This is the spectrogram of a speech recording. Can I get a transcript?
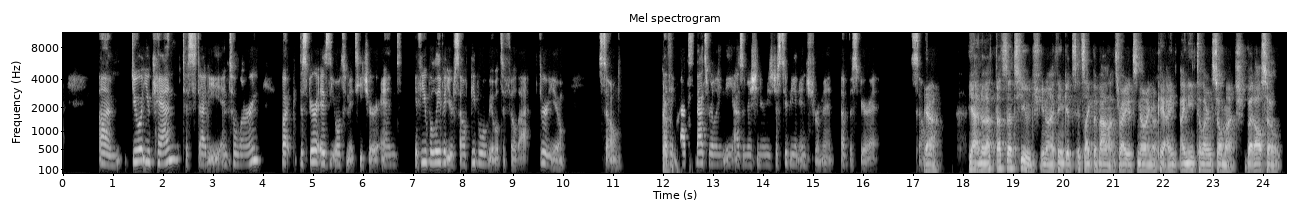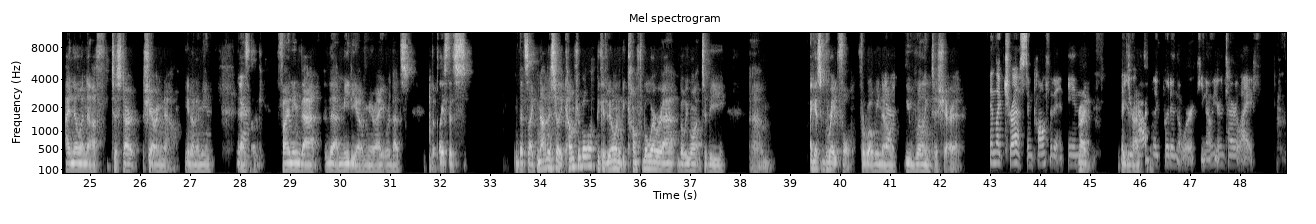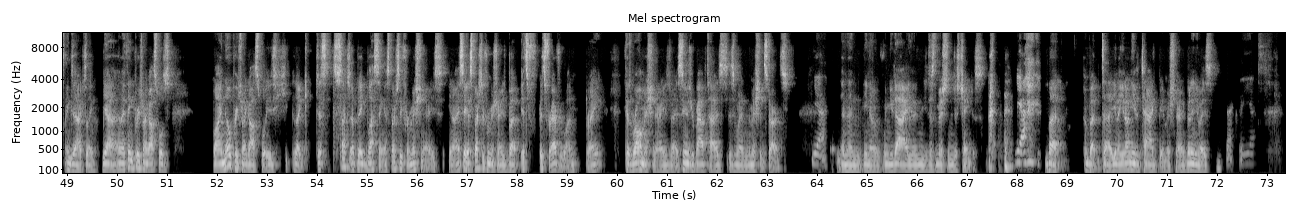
um, do what you can to study and to learn, but the Spirit is the ultimate teacher. And if you believe it yourself, people will be able to feel that through you. So Definitely. I think that's that's really neat as a missionary is just to be an instrument of the Spirit. So yeah, yeah, no, that that's that's huge. You know, I think it's it's like the balance, right? It's knowing, okay, I I need to learn so much, but also I know enough to start sharing now. You know what I mean? Yeah. it's like finding that that medium, right? Where that's the place that's that's like not necessarily comfortable because we don't want to be comfortable where we're at, but we want to be um I guess grateful for what we know yeah. and be willing to share it. And like trust and confident in right exactly. you have like put in the work, you know, your entire life. Exactly. Yeah. And I think preach my gospels, well, I know preach my gospel is like just such a big blessing, especially for missionaries. You know, I say especially for missionaries, but it's it's for everyone, right? Because we're all missionaries, right? As soon as you're baptized is when the mission starts. Yeah. And then, you know, when you die, then you just the mission just changes. yeah. but but uh, you know, you don't need a tag to be a missionary. But anyways. Exactly. Yeah.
